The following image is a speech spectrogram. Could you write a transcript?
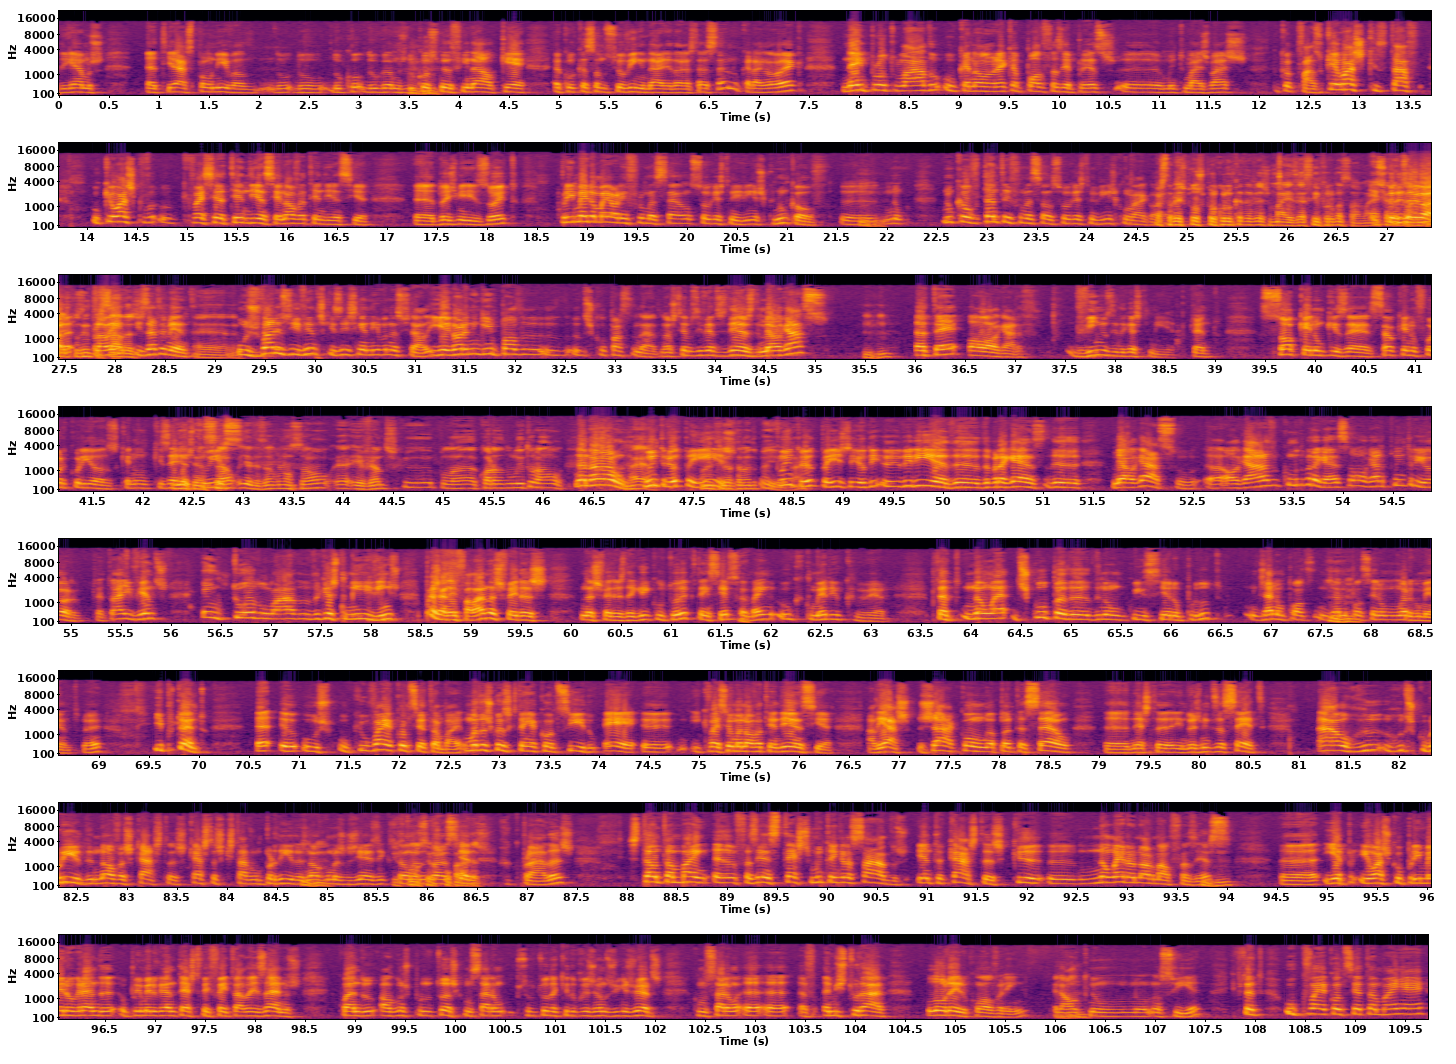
digamos, atirar-se para o um nível do, do, do, do, digamos, do consumidor final, que é a colocação do seu vinho na área da restauração, no canal Oreca, nem, por outro lado, o canal Oreca pode fazer preços uh, muito mais baixos do que o que faz. O que eu acho que está... O que eu acho que, que vai ser a tendência, a nova tendência uh, 2018 Primeiro, a maior informação sobre gastronomia e vinhos que nunca houve. Uh, nunca, nunca, houve tanta informação sobre gastronomia e vinhos como há agora. Mas talvez pessoas procuram cada vez mais essa informação, não é? é isso que eu digo agora. Além, exatamente. É... Os vários eventos que existem a nível nacional. E agora ninguém pode eh, desculpar-se de nada. Nós temos eventos desde Melgaço uhum. até ao Algarve, de vinhos e de gastronomia. Portanto, só quem não quiser, só quem não for curioso, quem não quiser e atenção, E atenção que não são eh, eventos que pela corda do litoral. Não, não, não, não é? pelo interior do país. Pelo interior também do país. Pelo é? interior do país. Eu, eu diria de, de Bragança, de Melgaço a Algarve, como de Bragança ao Algarve pelo interior. Portanto, há eventos em todo o lado de gastronomia e vinhos, para já nem falar nas feiras, nas feiras de agricultura, que tem sempre Sim. também o que comer e o que beber. Portanto, não é desculpa de, de não conhecer o produto, já não pode, já uhum. não pode ser um argumento. É? E, portanto, Uh, os, o que vai acontecer também, uma das coisas que tem acontecido é, uh, e que vai ser uma nova tendência, aliás, já com a plantação uh, nesta, em 2017, há o redescobrir de novas castas, castas que estavam perdidas uhum. em algumas regiões e que e estão, estão agora a ser recuperadas. Estão também a fazerem-se testes muito engraçados entre castas que não era normal fazer-se. Uhum. Uh, e é, eu acho que o primeiro, grande, o primeiro grande teste foi feito há dois anos, quando alguns produtores começaram, sobretudo aqui da região dos vinhos verdes, começaram a, a, a misturar loureiro com alvarinho. Era algo que não, não, não, se via. E, portanto, o que vai acontecer também é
